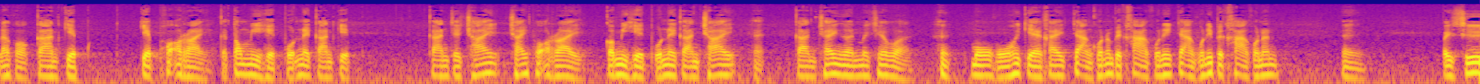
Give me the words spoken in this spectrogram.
แล้วก็การเก็บเก็บเพราะอะไรก็ต้องมีเหตุผลในการเก็บ การจะใช้ใช้เพราะอะไร ก็มีเหตุผลในการใช้ การใช้เงินไม่ใช่ว่า โมโหให้แก่ใครจ้างคนนั้นไปฆ่าคนนี้จ้างคนนี้ไปฆ่าคนนั้นไปซื้อ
